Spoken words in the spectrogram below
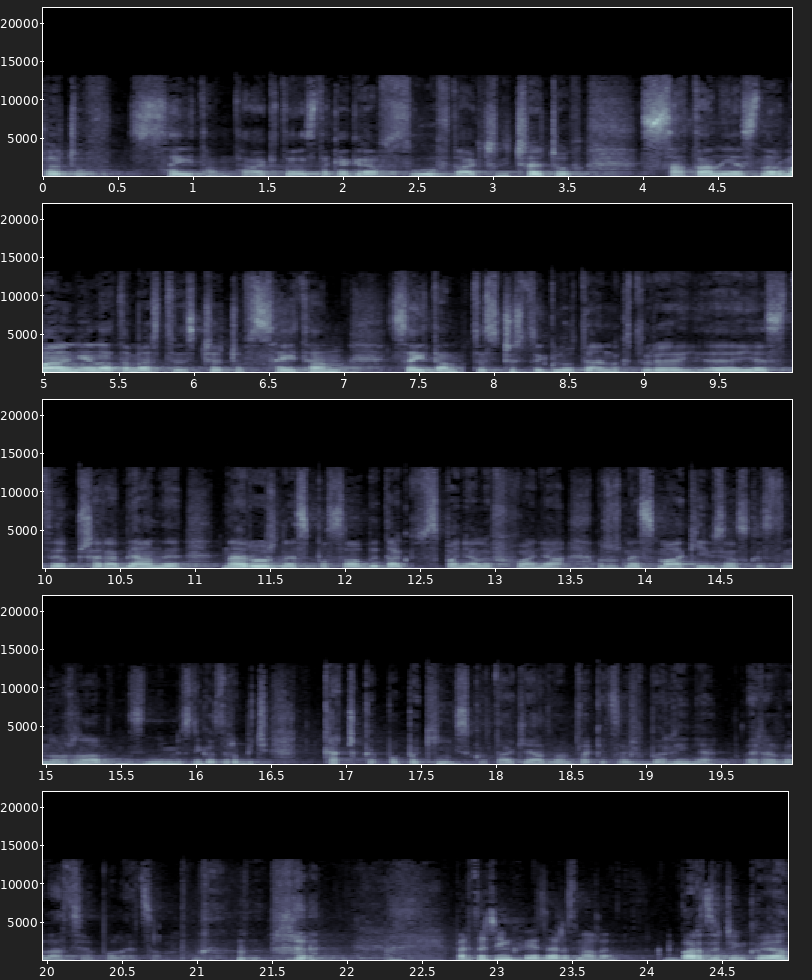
Church of Satan, tak? To jest taka gra w słów, tak? Czyli Church of Satan jest normalnie, natomiast to jest Church of Satan. Satan to jest czysty gluten, który e, jest przerabiany na różne sposoby, tak? Wspaniale wchłania różne smaki, w związku z tym można z, nim, z niego zrobić kaczkę po pekińsku, tak? Jadłem takie coś w Berlinie. Rewelacja, polecam. Bardzo dziękuję za rozmowę. Bardzo dziękuję.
